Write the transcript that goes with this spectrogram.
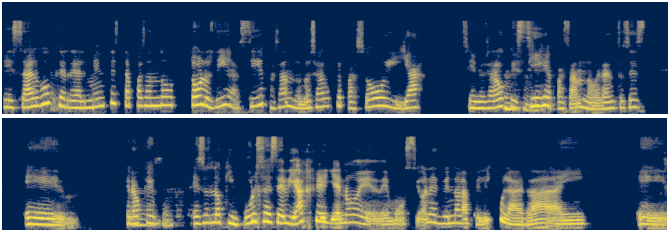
es algo que realmente está pasando todos los días, sigue pasando, no es algo que pasó y ya, sino es algo que sigue pasando, ¿verdad? Entonces, eh, creo que eso es lo que impulsa ese viaje lleno de, emociones viendo la película, ¿verdad? Ahí eh,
